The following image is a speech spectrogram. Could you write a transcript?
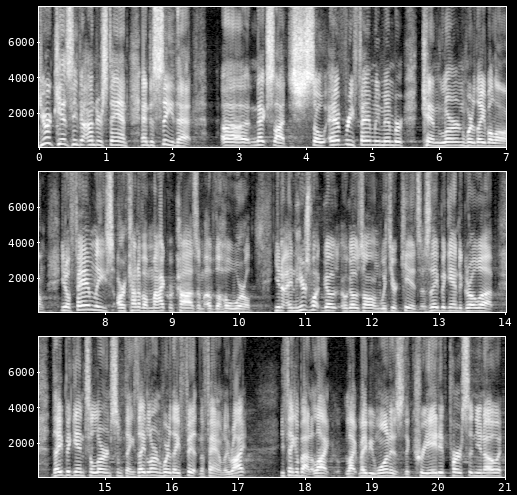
Your kids need to understand and to see that. Uh, next slide. So every family member can learn where they belong. You know, families are kind of a microcosm of the whole world. You know, and here's what go, goes on with your kids as they begin to grow up. They begin to learn some things. They learn where they fit in the family, right? You think about it like, like maybe one is the creative person, you know, and,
